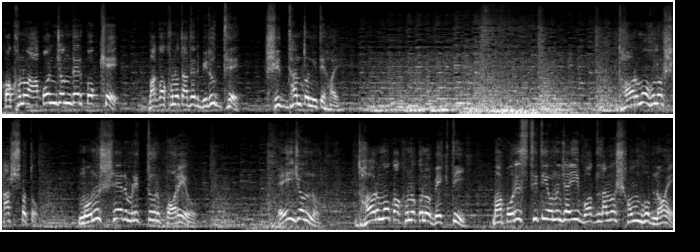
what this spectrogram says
কখনো আপনজনদের পক্ষে বা কখনো তাদের বিরুদ্ধে সিদ্ধান্ত নিতে হয়। ধর্ম হলো শাশ্বত, মনুষ্যের মৃত্যুর পরেও। এই জন্য ধর্ম কখনো কোনো ব্যক্তি বা পরিস্থিতি অনুযায়ী বদলানো সম্ভব নয়।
